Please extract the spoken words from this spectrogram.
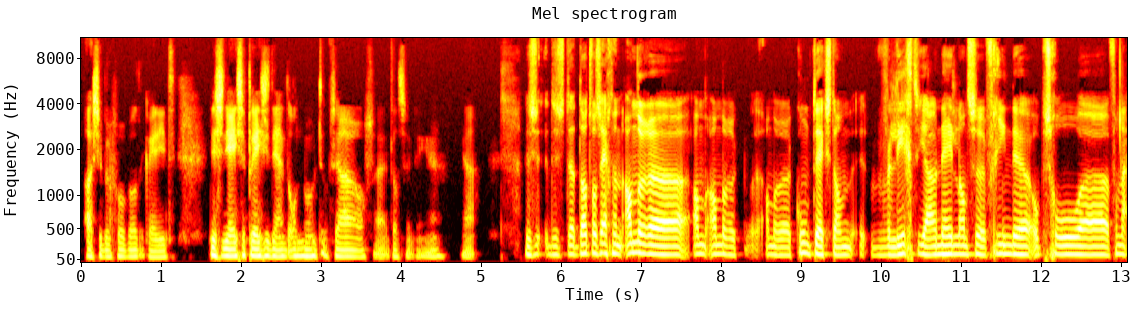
als je bijvoorbeeld, ik weet niet, de Chinese president ontmoet of zo, of uh, dat soort dingen. Ja. Dus, dus dat, dat was echt een andere, an, andere, andere context dan eh, wellicht jouw Nederlandse vrienden op school uh, van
